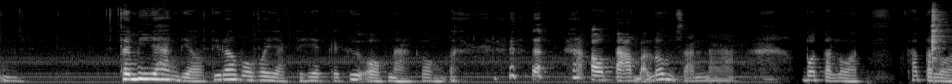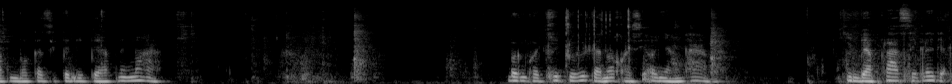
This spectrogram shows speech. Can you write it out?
อืม ถ้ามีอย่างเดียวที่เราบอกว่าอยากจะเฮ็ดก็คือออกหนากล้อง เอาตามอารมณ์สันนาบ่ตลอด ถ้าตลอดบอกก็สิเป็นอีกแบบนึงเนาะค่ะเบิ่งข่อยคิดดูกันว่าข่อยสิเอาหยังท่าบ่กินแบบคลาสสิกเลยเดี๋ยว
